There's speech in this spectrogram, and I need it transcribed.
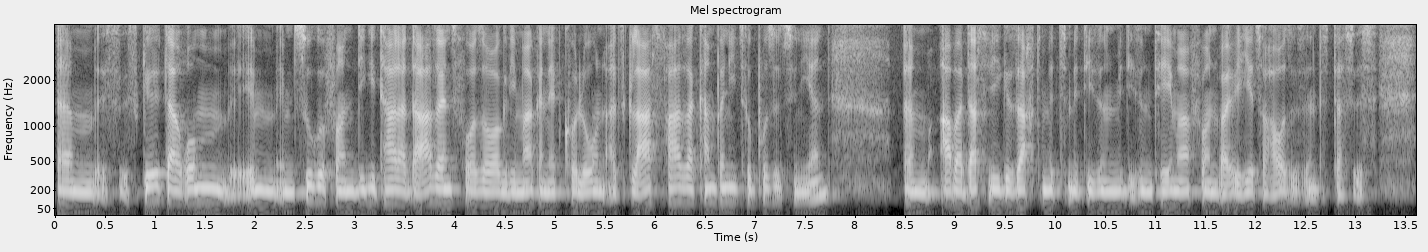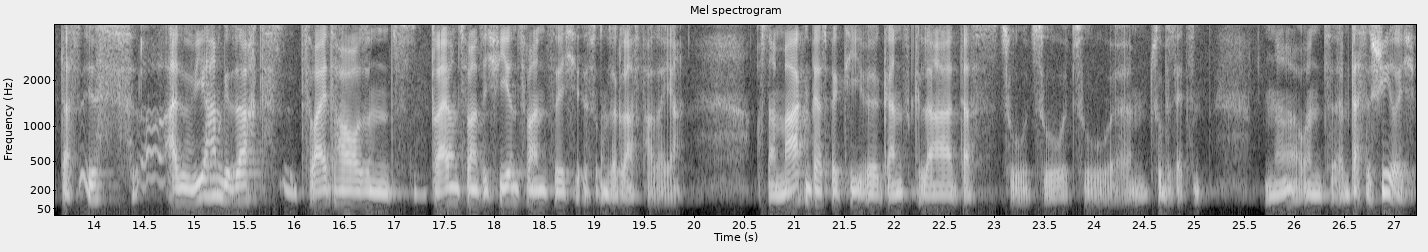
Ähm, es, es, gilt darum, im, im Zuge von digitaler Daseinsvorsorge die Marke Net Cologne als Glasfaser-Company zu positionieren. Ähm, aber das, wie gesagt, mit, mit, diesem, mit diesem Thema von, weil wir hier zu Hause sind, das ist, das ist, also wir haben gesagt, 2023, 2024 ist unser Glasfaserjahr. Aus einer Markenperspektive ganz klar das zu, zu, zu, ähm, zu besetzen. Ne? Und ähm, das ist schwierig.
